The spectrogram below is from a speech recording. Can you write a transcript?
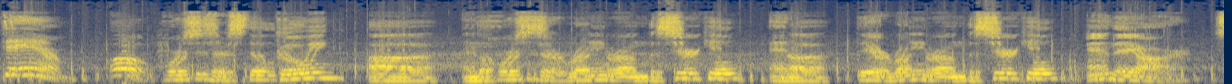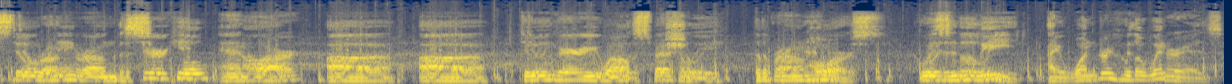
damn! Oh, horses are still going, uh, and the horses are running around the circle, and, uh, they are running around the circle, and they are still running around the circle, and are, uh, uh, doing very well, especially the brown horse, who is in the lead. I wonder who the winner is.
